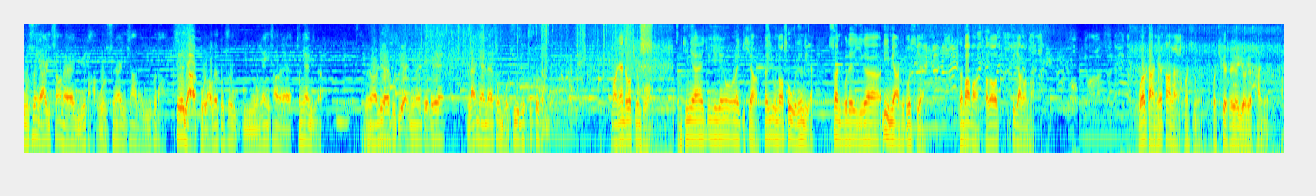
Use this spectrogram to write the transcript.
五寸眼以上的鱼打，五寸眼以下的鱼不打。这个眼捕捞的都是五年以上的成年鱼，就是说猎而不绝，因为得为来年的冬捕继续做做准备。往年都是平铺，我们今年就应用了一项，用到手五定里，算出的一个立面是多些，咱把网调到最佳状态。我感觉大胆创新，我确实有有些叛逆啊，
